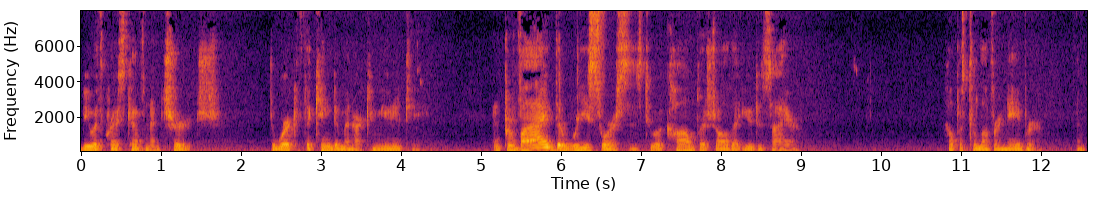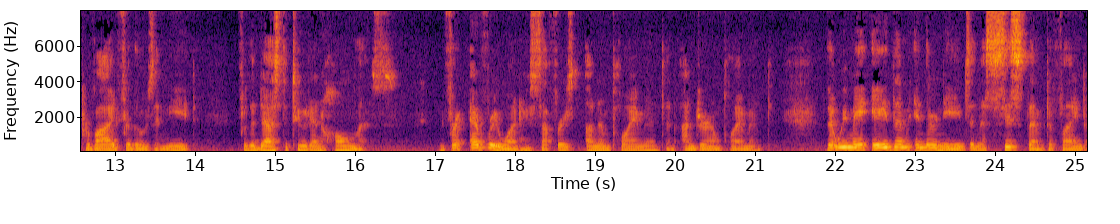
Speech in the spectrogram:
Be with Christ Covenant Church, the work of the kingdom in our community and provide the resources to accomplish all that you desire. Help us to love our neighbor and provide for those in need, for the destitute and homeless, and for everyone who suffers unemployment and underemployment, that we may aid them in their needs and assist them to find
